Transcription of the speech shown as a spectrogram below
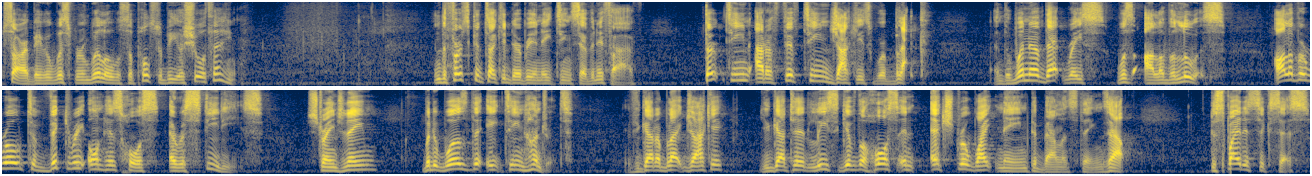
Sorry, baby, Whispering Willow was supposed to be a sure thing. In the first Kentucky Derby in 1875, 13 out of 15 jockeys were black, and the winner of that race was Oliver Lewis. Oliver rode to victory on his horse Aristides. Strange name, but it was the 1800s. If you got a black jockey, you got to at least give the horse an extra white name to balance things out. Despite his success,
